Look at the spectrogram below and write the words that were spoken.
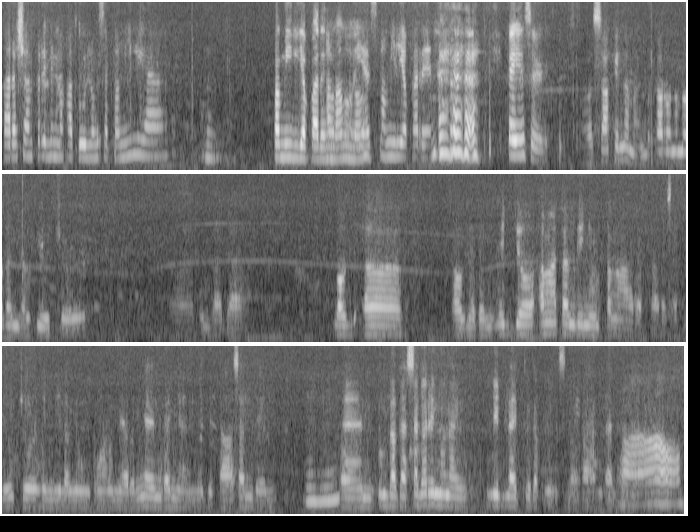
Para syempre din makatulong sa pamilya. Pamilya pa rin Opo, ma'am, no? Yes, pamilya pa rin. Kayo sir? Ah, sa akin naman, magkaroon ng magandang future. Uh, kumbaga, wag, ah, tawag na doon, medyo angatan din yung pangarap para sa future, hindi lang yung kung anong meron ngayon, ganyan, medyo taasan din. Mhm. And kumbaga, sagarin mo na yung live life to the fullest ba, parang gano'n. Wow.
